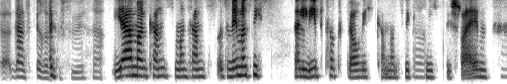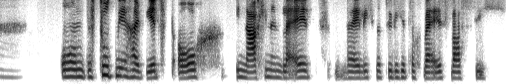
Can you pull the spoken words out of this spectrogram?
äh, ganz irres Gefühl. Ja, ja man kann es, man ja. kann es, also wenn man es nicht erlebt hat, glaube ich, kann man es wirklich ja. nicht beschreiben. Mhm. Und es tut mir halt jetzt auch im Nachhinein leid, weil ich natürlich jetzt auch weiß, was ich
